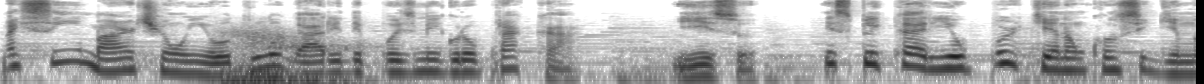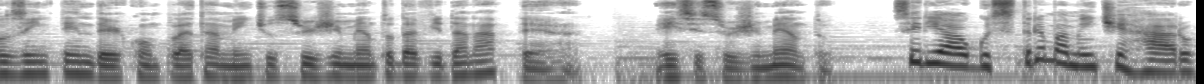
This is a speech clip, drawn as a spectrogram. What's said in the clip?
mas sim em Marte ou em outro lugar e depois migrou para cá. Isso explicaria o porquê não conseguimos entender completamente o surgimento da vida na Terra. Esse surgimento seria algo extremamente raro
